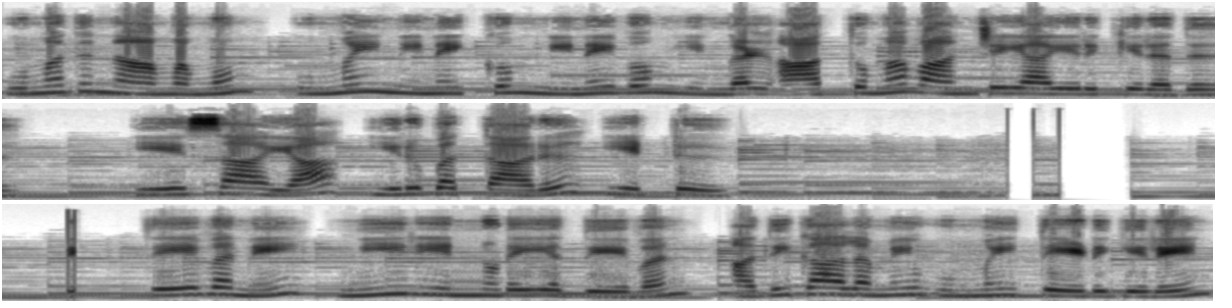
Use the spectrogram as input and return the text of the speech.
உமது நாமமும் உம்மை நினைக்கும் நினைவும் எங்கள் ஆத்தும வாஞ்சையாயிருக்கிறது. ஏசாயா இருபத்தாறு எட்டு. தேவனே நீர் என்னுடைய தேவன் அதிகாலமே உம்மை தேடுகிறேன்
